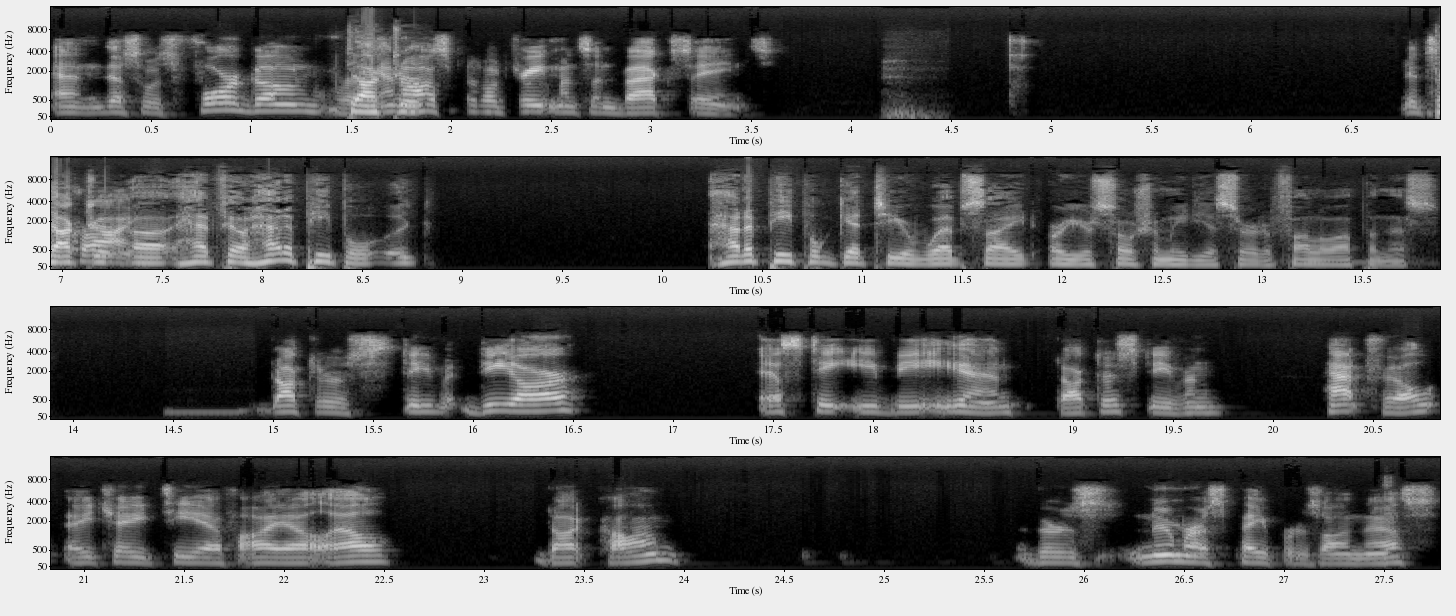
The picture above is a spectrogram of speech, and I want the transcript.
And this was foregone for in hospital treatments and vaccines. It's Dr. Uh, Hatfill, how do people how do people get to your website or your social media, sir, to follow up on this? Dr. Steve, D.R. S T E B E N, Dr. Stephen Hatfill, H A T F I L L dot com. There's numerous papers on this.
